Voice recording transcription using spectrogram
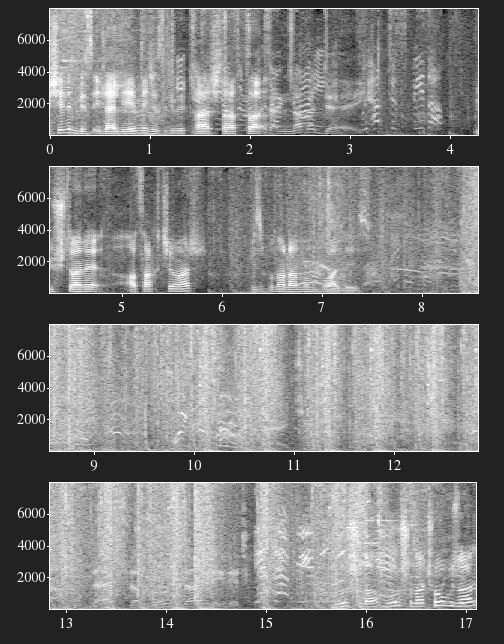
Bir şey diyeyim biz ilerleyemeyeceğiz gibi. Karşı tarafta Fight another day. We have to speed up. 3 tane atakçı var. Biz buna rağmen bu haldeyiz. Vur şuna, vur şuna. Çok güzel.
